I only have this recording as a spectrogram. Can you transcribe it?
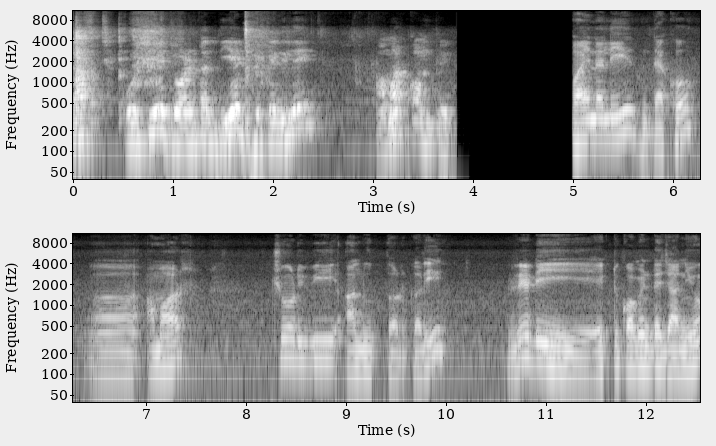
জাস্ট কষিয়ে জলটা দিয়ে ঢেকে দিলেই আমার কমপ্লিট ফাইনালি দেখো আমার চর্বি আলুর তরকারি রেডি একটু কমেন্টে জানিও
